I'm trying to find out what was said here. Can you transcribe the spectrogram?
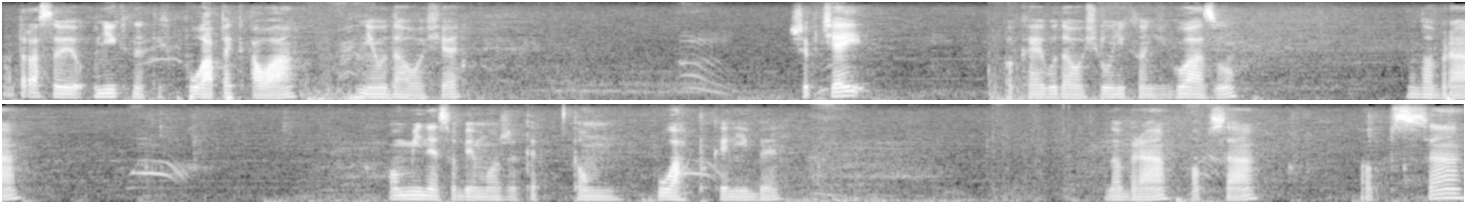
A teraz sobie uniknę tych pułapek. Ała, nie udało się. Szybciej. Okej, udało się uniknąć głazu. No dobra. Ominę sobie może tę tą pułapkę niby. Dobra, hopsa. Hopsa,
